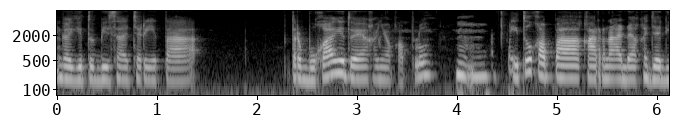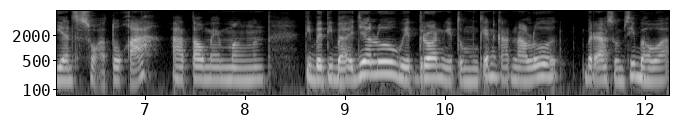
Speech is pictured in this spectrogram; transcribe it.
nggak gitu bisa cerita terbuka gitu ya ke nyokap lu. Mm-mm. Itu apa karena ada kejadian sesuatu kah? Atau memang tiba-tiba aja lu withdrawn gitu? Mungkin karena lu berasumsi bahwa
